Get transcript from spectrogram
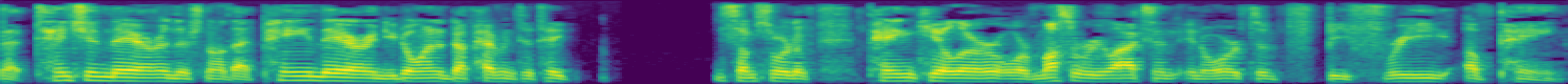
that tension there and there's not that pain there and you don't end up having to take some sort of painkiller or muscle relaxant in order to be free of pain.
